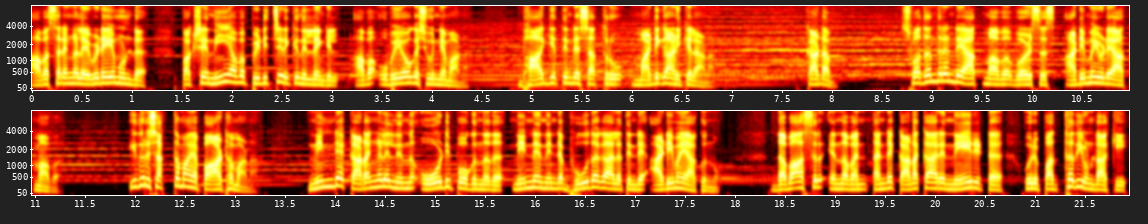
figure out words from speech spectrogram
അവസരങ്ങൾ എവിടെയുമുണ്ട്. പക്ഷേ നീ അവ പിടിച്ചെടുക്കുന്നില്ലെങ്കിൽ അവ ഉപയോഗശൂന്യമാണ്. ഭാഗ്യത്തിന്റെ ശത്രു മടി കാണിക്കലാണ് കടം. സ്വതന്ത്രന്റെ ആത്മാവ് വേഴ്സസ് അടിമയുടെ ആത്മാവ്. ഇതൊരു ശക്തമായ പാഠമാണ്. നിന്റെ കടങ്ങളിൽ നിന്ന് ഓടിപ്പോകുന്നത് നിന്നെ നിന്റെ ഭൂതകാലത്തിന്റെ അടിമയാക്കുന്നു. ദബാസിർ എന്നവൻ തന്റെ കടക്കാരെ നേരിട്ട് ഒരു പദ്ധതിയുണ്ടാക്കി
